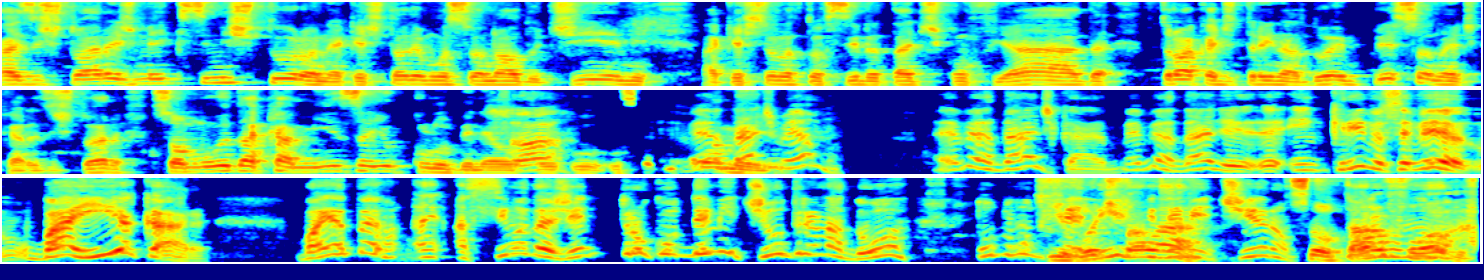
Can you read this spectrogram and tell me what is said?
as, histórias meio que se misturam, né? A questão emocional do time, a questão da torcida estar tá desconfiada, troca de treinador, é impressionante, cara. As histórias só muda a camisa e o clube, né? Só. O, o, o é verdade mesmo. mesmo. É verdade, cara. É verdade. É incrível. Você vê, o Bahia, cara. Bahia tá acima da gente, trocou, demitiu o treinador. Todo mundo e feliz falar, que demitiram. Soltaram fogos.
